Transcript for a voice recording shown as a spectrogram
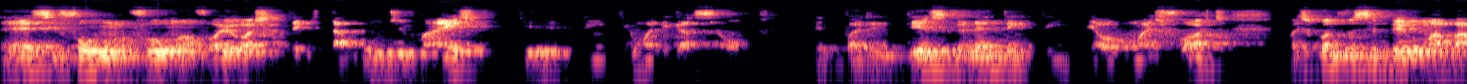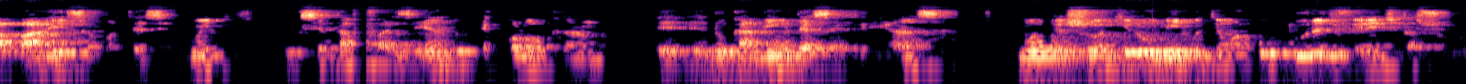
né, se for um avô, uma avó, eu acho até que está bom demais, porque tem, tem uma ligação é, parentesca, né, tem, tem, tem algo mais forte, mas quando você pega uma babá, isso acontece muito, o que você está fazendo é colocando é, é, no caminho dessa criança uma pessoa que, no mínimo, tem uma cultura diferente da sua,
